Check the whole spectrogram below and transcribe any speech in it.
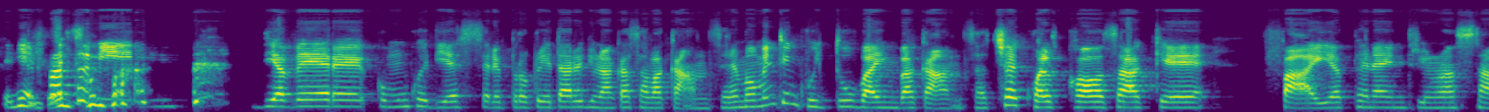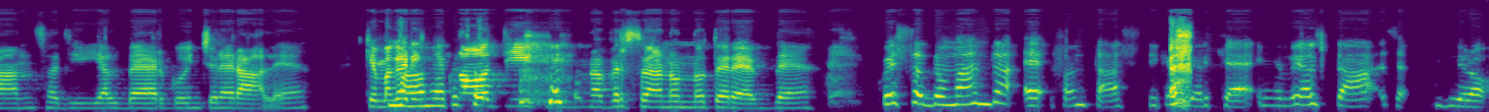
e niente, il fatto di, di avere comunque di essere proprietario di una casa vacanze, nel momento in cui tu vai in vacanza, c'è qualcosa che fai appena entri in una stanza di albergo in generale? Che magari questo... noti che una persona non noterebbe? Questa domanda è fantastica perché in realtà, cioè, ti dirò,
